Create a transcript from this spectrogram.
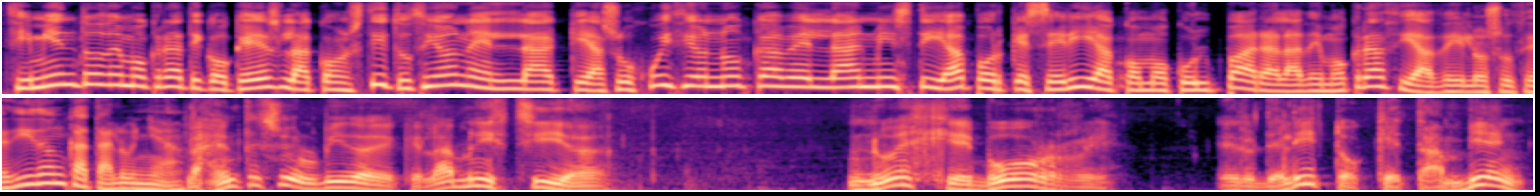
cimiento democrático que es la Constitución en la que a su juicio no cabe la amnistía porque sería como culpar a la democracia de lo sucedido en Cataluña. La gente se olvida de que la amnistía no es que borre el delito, que también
